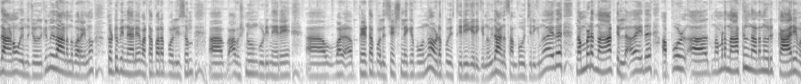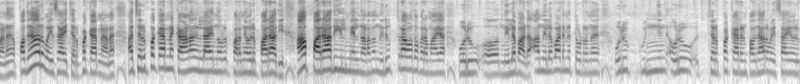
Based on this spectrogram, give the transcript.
ഇതാണോ എന്ന് ചോദിക്കുന്നു. ഇതാണെന്ന് പറയുന്നു. തൊട്ട് പിന്നാലെ വട്ടപ്പാറ പോലീസും വിഷ്ണുവും കൂടി നേരെ പേട്ട പോലീസ് സ്റ്റേഷനിലേക്ക് പോകുന്നു. അവിടെ പോയി സ്ഥിരീകരിക്കുന്നു. ഇതാണ് സംഭവിച്ചിരിക്കുന്നത്. അതായത് നമ്മുടെ നാട്ടിൽ അതായത് അപ്പോൾ നമ്മുടെ നാട്ടിൽ നടന്ന ഒരു കാര്യമാണ്. പതിനാറ് വയസ്സായ ചെറുപ്പക്കാരനാണ്. ആ ചെറുപ്പക്കാരനെ കാണാനില്ല എന്ന് പറഞ്ഞ ഒരു പരാതി ആ പരാതിയിൽ മേൽ നടന്ന നിരുത്തരവാദപരമായ ഒരു നിലപാട്. ആ നിലപാടിനെ തുടർന്ന് ഒരു കുഞ്ഞിൻ ഒരു ചെറുപ്പക്കാരൻ പതിനാറ് വയസ്സായ ഒരു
